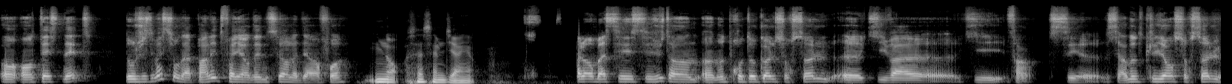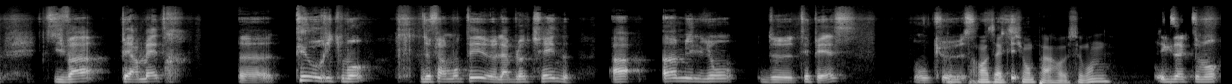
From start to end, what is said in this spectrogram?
en, en testnet. Donc je sais pas si on a parlé de Fire Dancer la dernière fois. Non, ça, ça me dit rien. Alors bah c'est c'est juste un, un, autre protocole sur Sol euh, qui va euh, qui enfin c'est euh, c'est un autre client sur Sol qui va permettre théoriquement de faire monter la blockchain à 1 million de TPS. Donc, euh, transaction par euh, seconde. Exactement.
